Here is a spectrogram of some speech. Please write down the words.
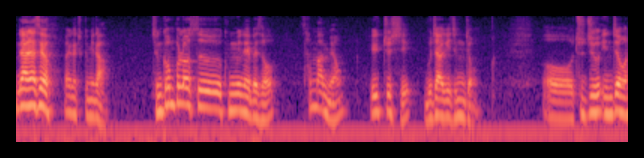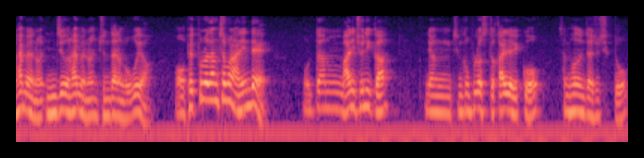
네 안녕하세요. 빨간축구입니다. 증권플러스 국민앱에서 3만명 1주씩 무작위 증정. 어, 주주 인정을 하면은 인증을 하면은 준다는 거고요. 어, 100% 당첨은 아닌데 일단 많이 주니까 그냥 증권플러스도 깔려있고 삼성전자 주식도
